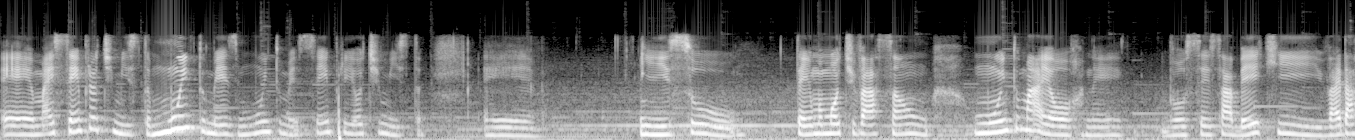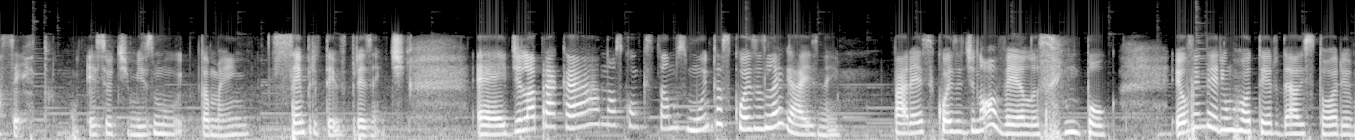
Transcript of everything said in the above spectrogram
é, mas sempre otimista, muito mesmo, muito mesmo, sempre otimista. É, e isso tem uma motivação muito maior, né? Você saber que vai dar certo. Esse otimismo também sempre teve presente. É, de lá para cá, nós conquistamos muitas coisas legais, né? Parece coisa de novela, assim, um pouco. Eu venderia um roteiro da história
